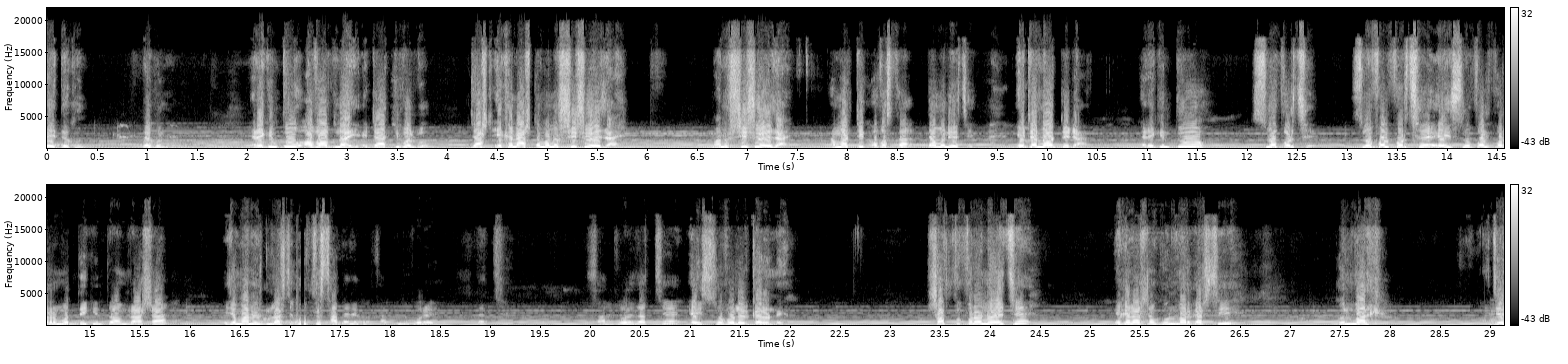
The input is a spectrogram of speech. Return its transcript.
এই দেখুন দেখুন। এটা কিন্তু অভাব নাই। এটা কি বলব? জাস্ট এখানে আসতে মানুষ শিশু হয়ে যায়। মানুষ শিশু হয়ে যায়। আমার ঠিক অবস্থা তেমনই হয়েছে। এটা নর্থ এটা। এটা কিন্তু স্নো পড়ছে। স্নোফল পড়ছে। এই স্নোফল পড়ার মধ্যে কিন্তু আমরা আসা, এই যে মানুষগুলো আসছে, উপরে ছাদে দেখুন, ছাদ কিন্তু ভরে যাচ্ছে। ছাদ ভরে যাচ্ছে এই স্নোফলের কারণে। স্বপ্ন পূরণ হয়েছে। এখানে আসলাম গুলমার্গ আসছি। গুলমার্গ, যে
